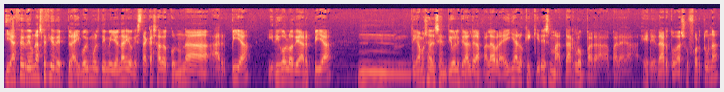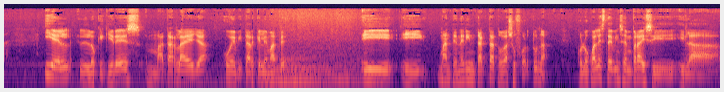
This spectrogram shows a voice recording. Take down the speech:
y hace de una especie de playboy multimillonario que está casado con una arpía. Y digo lo de arpía, mm, digamos en el sentido literal de la palabra. Ella lo que quiere es matarlo para, para heredar toda su fortuna. Y él lo que quiere es matarla a ella o evitar que le mate y, y mantener intacta toda su fortuna. Con lo cual este Vincent Price y, y la,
